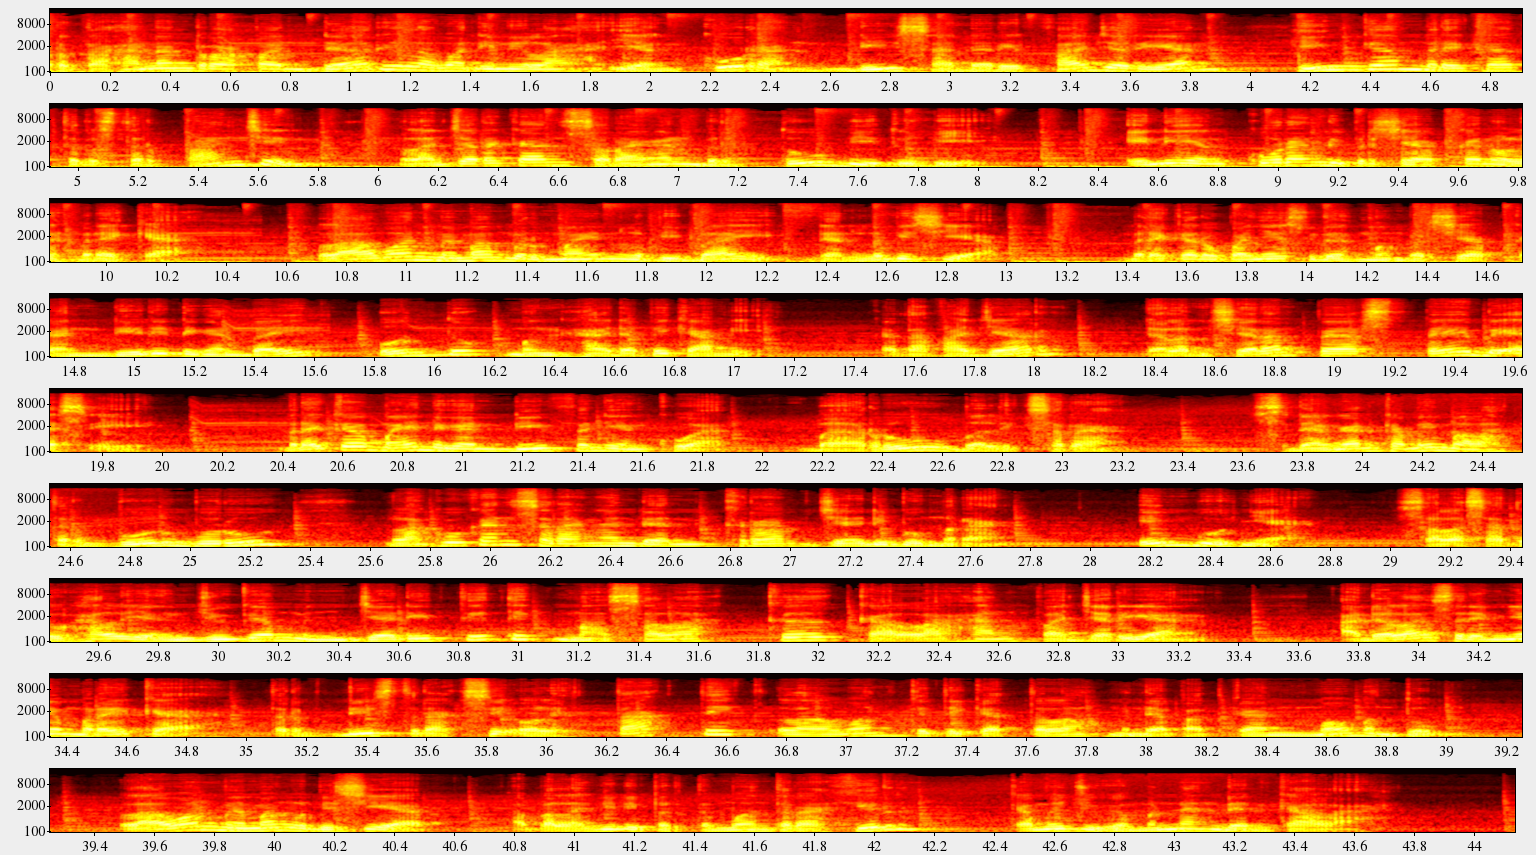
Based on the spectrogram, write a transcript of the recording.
Pertahanan rapat dari lawan inilah yang kurang disadari Fajarian hingga mereka terus terpancing melancarkan serangan bertubi-tubi. Ini yang kurang dipersiapkan oleh mereka. Lawan memang bermain lebih baik dan lebih siap. Mereka rupanya sudah mempersiapkan diri dengan baik untuk menghadapi kami, kata Fajar dalam siaran pers PBSI. Mereka main dengan defense yang kuat, baru balik serang. Sedangkan kami malah terburu-buru melakukan serangan dan kerap jadi bumerang. Imbuhnya, salah satu hal yang juga menjadi titik masalah kekalahan Fajarian adalah seringnya mereka terdistraksi oleh taktik lawan ketika telah mendapatkan momentum. Lawan memang lebih siap, apalagi di pertemuan terakhir kami juga menang dan kalah.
